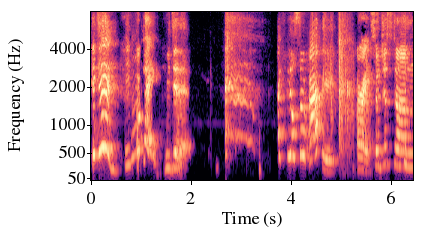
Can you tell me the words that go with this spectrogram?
it did. Okay, we did it. I feel so happy. All right, so just um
